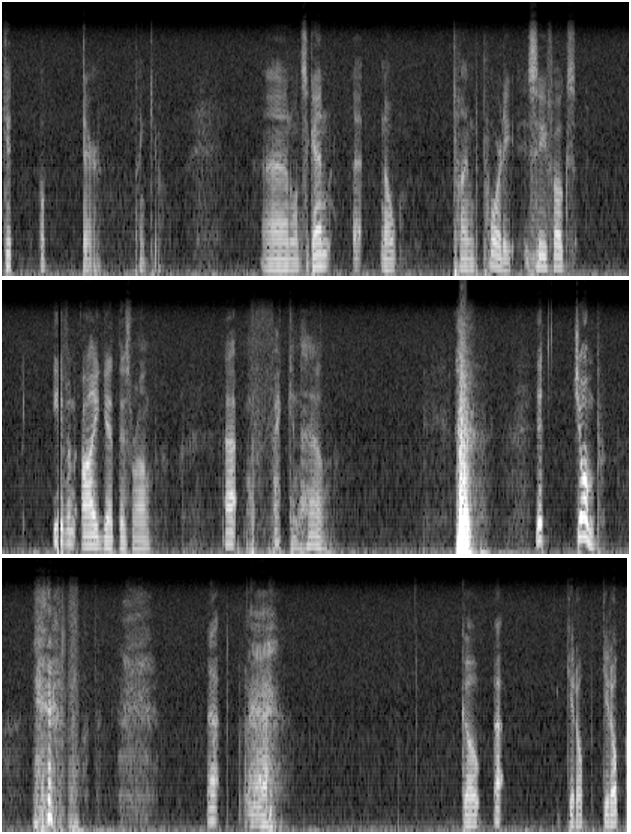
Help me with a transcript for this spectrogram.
get up there. Thank you. And once again, uh, no, timed poorly. See, folks, even I get this wrong. Ah, feckin' hell. It jump. uh, uh. Go. Uh. Get up. Get up.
